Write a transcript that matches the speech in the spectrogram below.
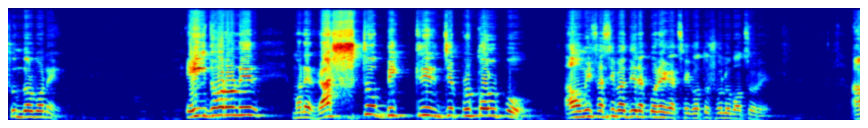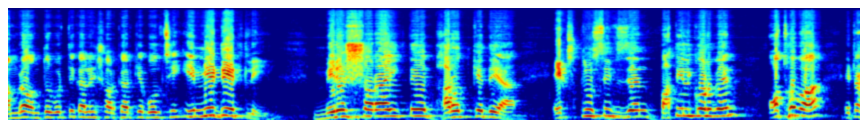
সুন্দরবনে? এই ধরনের মানে রাষ্ট্র বিক্রির যে প্রকল্প আওয়ামী ফাঁসিবাদীরা করে গেছে গত ষোলো বছরে, আমরা অন্তর্বর্তীকালীন সরকারকে বলছি ইমিডিয়েটলি মিরেশ্বরাইতে ভারতকে দেয়া এক্সক্লুসিভ জেন বাতিল করবেন, অথবা এটা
